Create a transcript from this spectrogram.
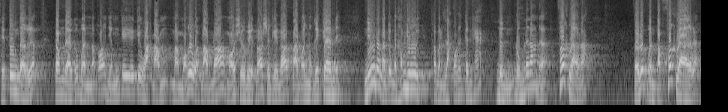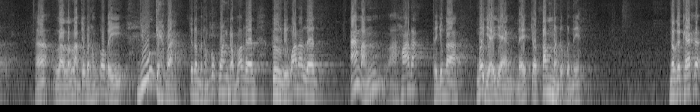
thì tương tự trong đời của mình nó có những cái cái hoạt động mà mỗi cái hoạt động đó mỗi sự việc đó sự kiện đó tạo gọi một cái kênh đi. Nếu nó làm cho mình không vui thôi mình lật qua cái kênh khác. Đừng đụng đến đó nữa. Phớt lờ đó rồi lúc mình tập phớt lờ đó, đó là nó làm cho mình không có bị dướng kẹt vào. Cho nên mình không có quan trọng nó lên cường điệu quá nó lên ám ảnh à, hóa đó. Thì chúng ta mới dễ dàng để cho tâm mình được bình yên. Nói cái khác á,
